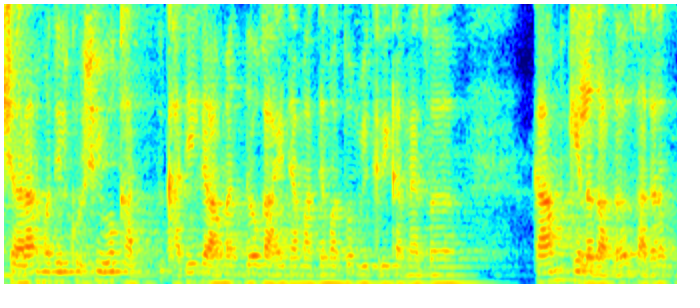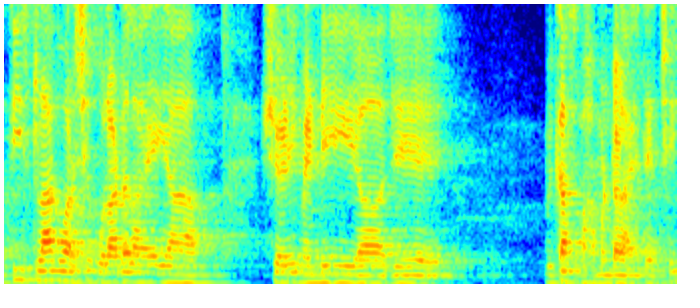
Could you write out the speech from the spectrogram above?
शहरांमधील कृषी व खाद खादी ग्रामोद्योग आहे. त्या माध्यमातून विक्री करण्याचं काम केलं जातं. साधारण तीस लाख वार्षिक उलाढाल आहे या शेळी मेंढी जे विकास महामंडळ आहे त्यांची.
